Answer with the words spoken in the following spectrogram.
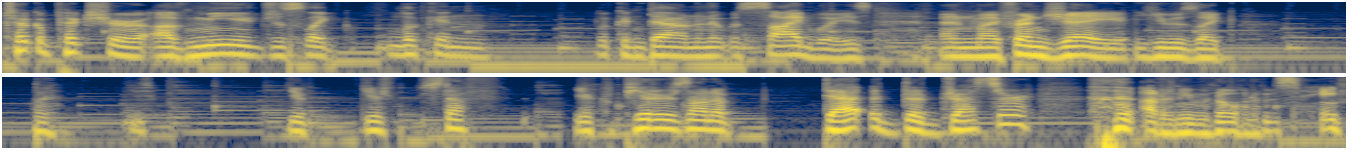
took a picture of me just like looking looking down and it was sideways and my friend jay he was like what? You, your your stuff your computer's on a de- dresser? I don't even know what i'm saying.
